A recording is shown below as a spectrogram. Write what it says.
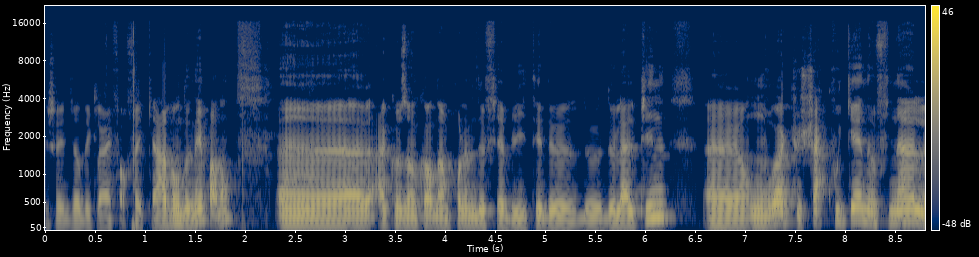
j'allais dire déclaré forfait, qui a abandonné, pardon, à cause encore d'un problème de fiabilité de, de l'Alpine. on voit que chaque week-end, au final,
